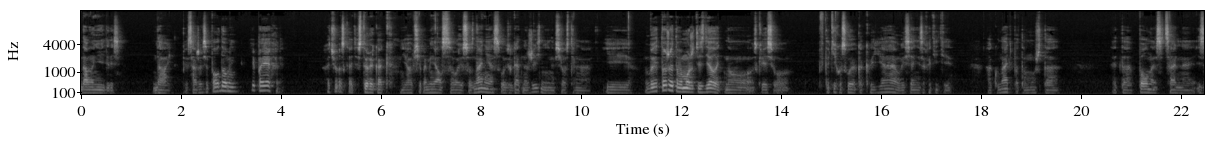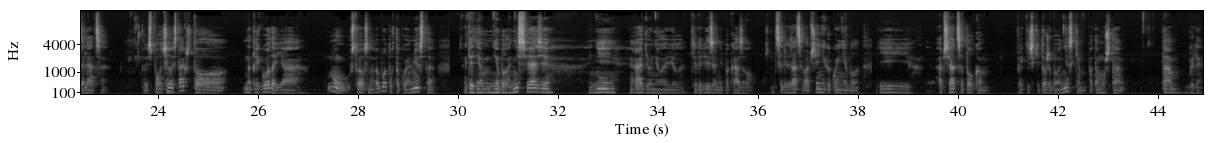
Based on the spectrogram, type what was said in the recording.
давно не виделись. Давай, присаживайся поудобнее и поехали. Хочу рассказать историю, как я вообще поменял свое сознание, свой взгляд на жизнь и на все остальное. И вы тоже этого можете сделать, но, скорее всего, в таких условиях, как и я, вы себя не захотите окунать, потому что это полная социальная изоляция. То есть получилось так, что на три года я ну, устроился на работу в такое место, где не было ни связи, ни радио не ловило, телевизор не показывал, цивилизации вообще никакой не было. И общаться толком практически тоже было не с кем, потому что там были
